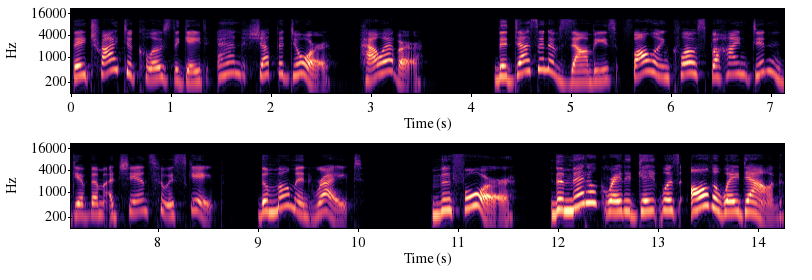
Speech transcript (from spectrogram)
they tried to close the gate and shut the door. However, the dozen of zombies following close behind didn't give them a chance to escape. The moment right. Before. The metal grated gate was all the way down.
